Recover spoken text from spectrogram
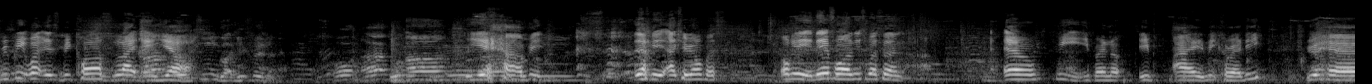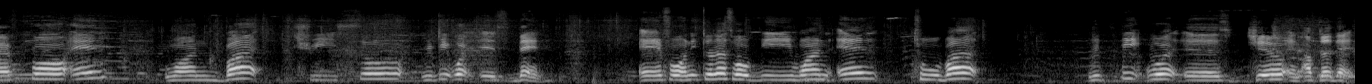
repeat what is because like and yeah. Yeah, a bit. Okay, I carry on first. Okay, then for this person, L3, if I know, if I read correctly, you have four and one but, three so. Repeat what is then. And for Nicholas will be one and two but. Repeat word is jail and after that.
